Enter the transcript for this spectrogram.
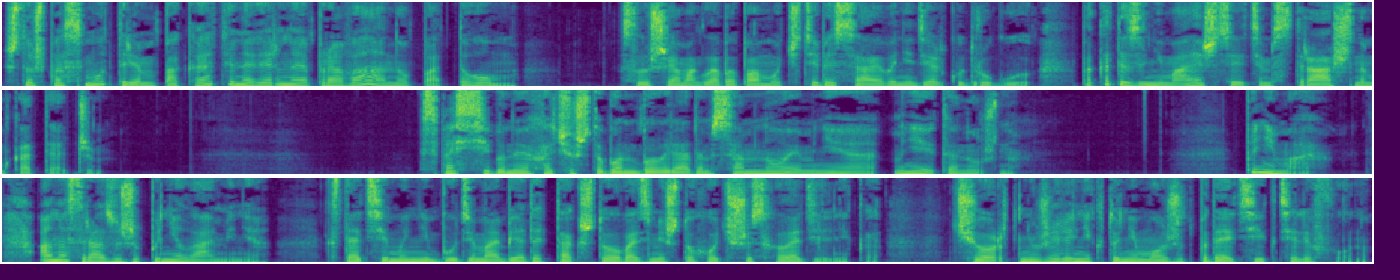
«Что ж, посмотрим, пока ты, наверное, права, но потом...» «Слушай, я могла бы помочь тебе, Саева, недельку-другую, пока ты занимаешься этим страшным коттеджем». «Спасибо, но я хочу, чтобы он был рядом со мной, мне... мне это нужно». «Понимаю. Она сразу же поняла меня. Кстати, мы не будем обедать, так что возьми, что хочешь из холодильника». Черт, неужели никто не может подойти к телефону?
